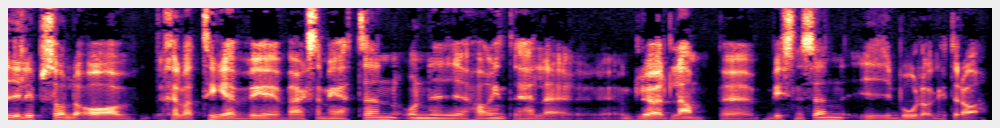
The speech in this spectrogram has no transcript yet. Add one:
Philips sålde av själva tv-verksamheten och ni har inte heller glödlampbusinessen i bolaget idag.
